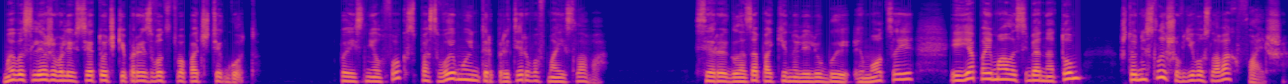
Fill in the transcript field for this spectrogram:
Мы выслеживали все точки производства почти год, пояснил Фокс, по-своему интерпретировав мои слова. Серые глаза покинули любые эмоции, и я поймала себя на том, что не слышу в его словах фальши.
